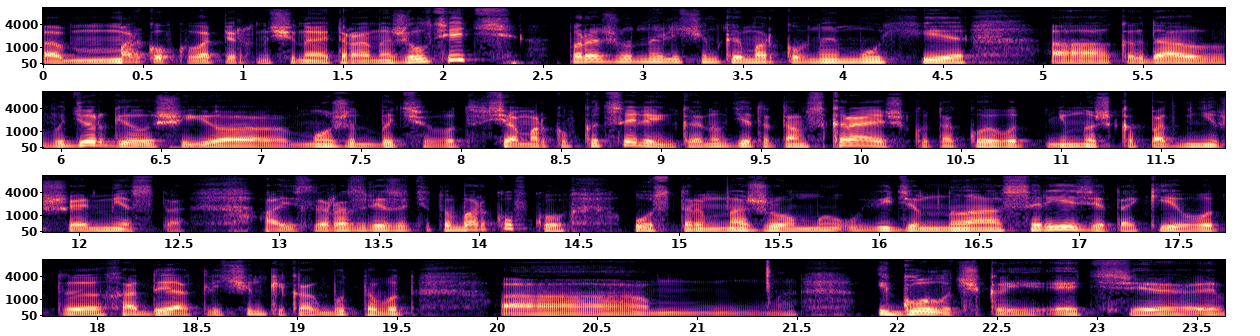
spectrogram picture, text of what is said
морковка, во-первых, начинает рано желтеть, пораженная личинкой морковной мухи. А когда выдергиваешь ее, может быть, вот вся морковка целенькая, но где-то там с краешку такое вот немножко подгнившее место. А если разрезать эту морковку острым ножом, мы увидим на срезе такие вот э, ходы от личинки, как будто вот иголочкой эти,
